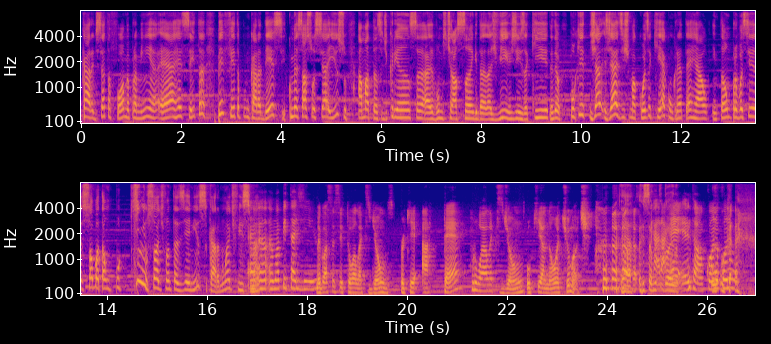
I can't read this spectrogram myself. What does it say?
cara, de certa forma, para mim, é, é, a receita perfeita pra um cara desse começar a associar isso à matança de crianças criança, vamos tirar o sangue das virgens aqui, entendeu? Porque já, já existe uma coisa que é concreta, é real. Então, para você só botar um pouquinho só de fantasia nisso, cara, não é difícil, é, né? É, é uma pitadinha. O negócio você citou Alex Jones, porque até pro Alex Jones, o que é não é too much. é, isso é Caraca, muito doido. É, então, quando... O, quando... O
